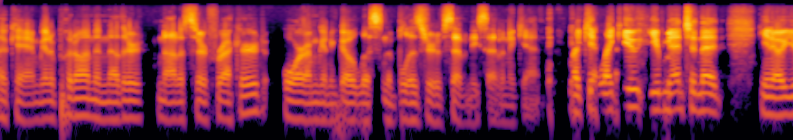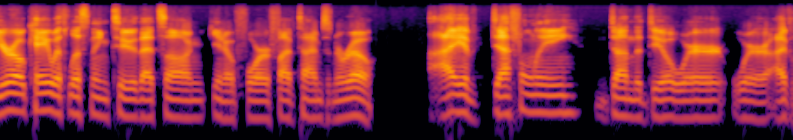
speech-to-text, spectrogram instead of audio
okay, I'm going to put on another Nada Surf record, or I'm going to go listen to Blizzard of '77 again. Like, like you you mentioned that you know you're okay with listening to that song, you know, four or five times in a row. I have definitely done the deal where where I've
